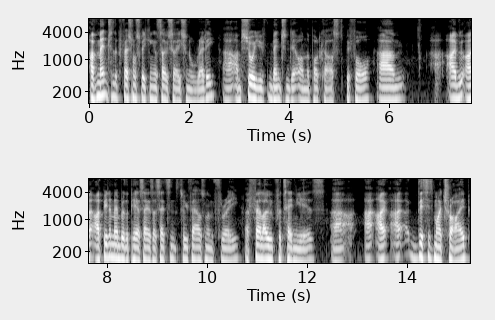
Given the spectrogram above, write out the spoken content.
I've mentioned the Professional Speaking Association already. Uh, I'm sure you've mentioned it on the podcast before. Um, I've, I've been a member of the PSA, as I said, since 2003, a fellow for 10 years. Uh, I, I, I, this is my tribe.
